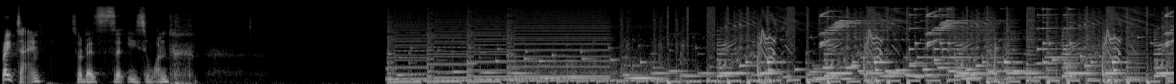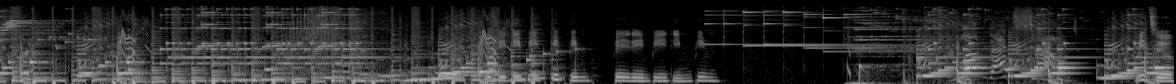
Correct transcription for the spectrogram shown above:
Break time. So that's an easy one. Me too.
